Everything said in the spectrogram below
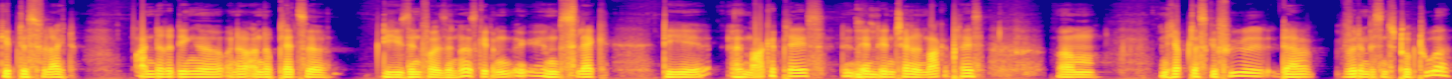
gibt es vielleicht andere Dinge, andere, andere Plätze, die sinnvoll sind? Ne? Es geht im, im Slack die Marketplace, den, mhm. den, Channel Marketplace. Ähm, und ich habe das Gefühl, da würde ein bisschen Struktur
